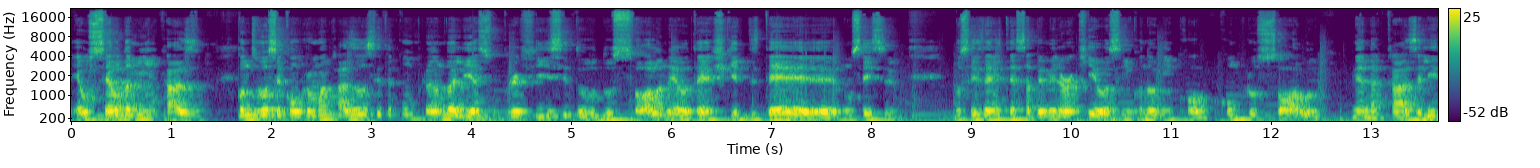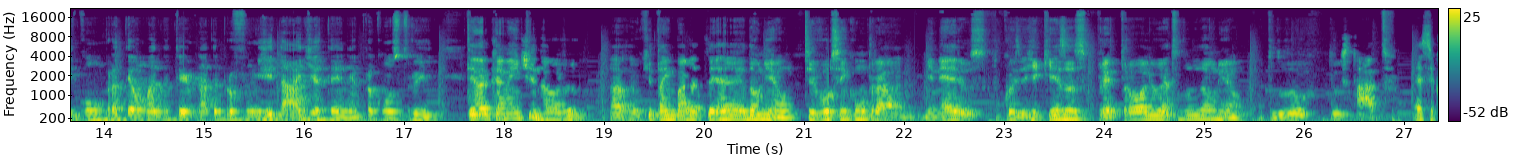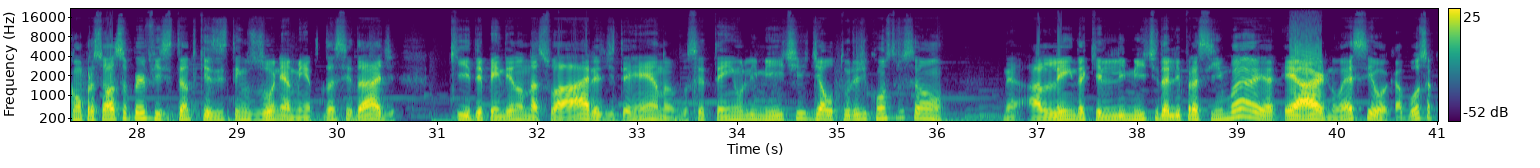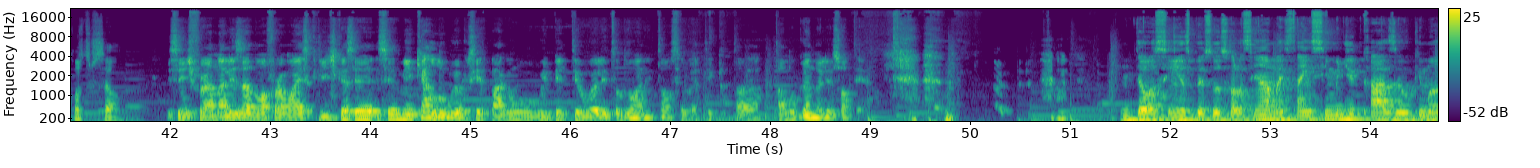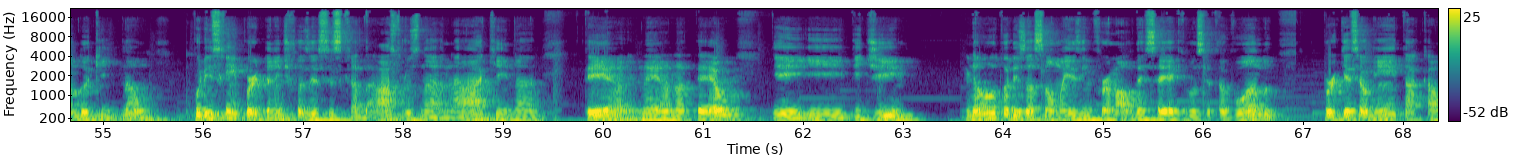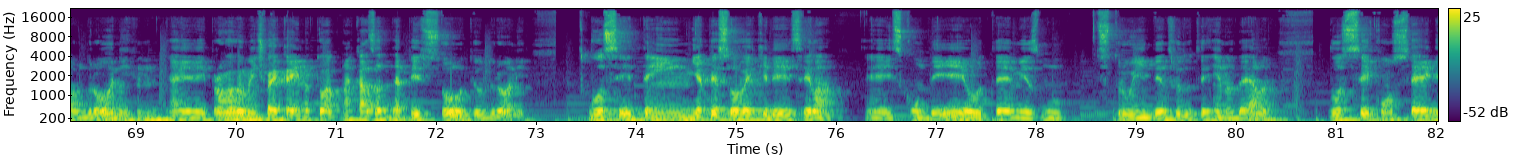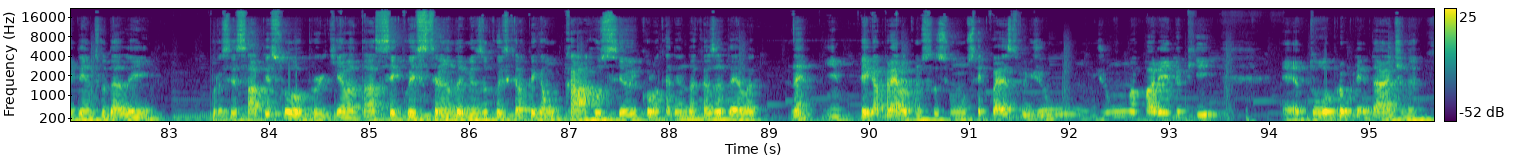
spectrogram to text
é o céu da minha casa. Quando você compra uma casa, você está comprando ali a superfície do, do solo, né? Eu até, acho que até, não sei se vocês devem até saber melhor que eu, assim, quando alguém compra o solo né, da casa, ele compra até uma determinada profundidade até, né, para construir. Teoricamente não, viu? O que está embaixo da terra é da União. Se você encontrar minérios, coisas, riquezas, petróleo, é tudo da União, é tudo do, do Estado. É, você compra só a superfície, tanto que existem os zoneamentos da cidade, que dependendo da sua área de terreno, você tem um limite de altura de construção. Né? Além daquele limite, dali para cima é, é ar, não é seu, acabou sua construção. E se a gente for analisar de uma forma mais crítica, você, você meio que aluga, porque você paga o IPTU ali todo ano. Então você vai ter que estar tá, tá alugando ali a sua terra. Então, assim, as pessoas falam assim: ah, mas está em cima de casa, eu que mando aqui. Não. Por isso que é importante fazer esses cadastros na ANAC, na TEA, né, Anatel, e, e pedir não autorização, mas informal da ideia que você está voando, porque se alguém tacar um drone, é, e provavelmente vai cair na, tua, na casa da pessoa, o teu drone, você tem. E a pessoa vai querer, sei lá, é, esconder ou até mesmo destruir dentro do terreno dela, você consegue, dentro da lei, processar a pessoa, porque ela está sequestrando a mesma coisa que ela pegar um carro seu e colocar dentro da casa dela, né? E pegar para ela, como se fosse um sequestro de um, de um aparelho que é tua propriedade, né?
